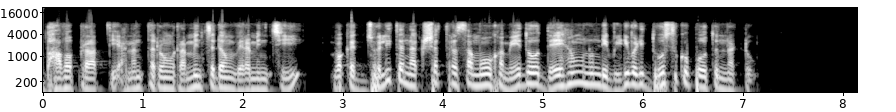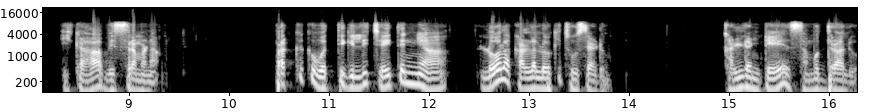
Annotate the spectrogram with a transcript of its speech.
భావప్రాప్తి అనంతరం రమించడం విరమించి ఒక జ్వలిత నక్షత్ర సమూహమేదో దేహం నుండి విడివడి దూసుకుపోతున్నట్టు. ఇక విశ్రమణ. ప్రక్కకు ఒత్తిగిల్లి చైతన్య లోల కళ్ళలోకి చూశాడు. కళ్ళంటే సముద్రాలు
